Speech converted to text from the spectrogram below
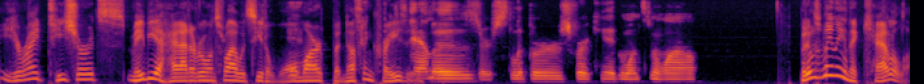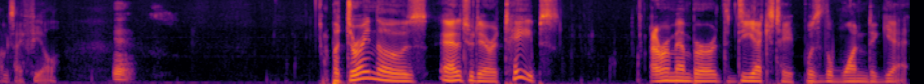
you're right. T-shirts, maybe a hat every once in a while. I would see it at Walmart, but nothing crazy. Pajamas or slippers for a kid once in a while. But it was mainly in the catalogs. I feel. Yeah. But during those Attitude Era tapes, I remember the DX tape was the one to get.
